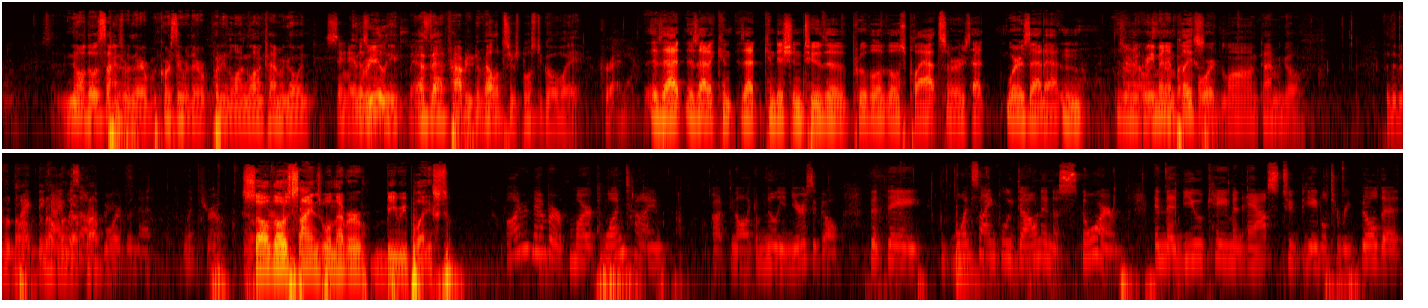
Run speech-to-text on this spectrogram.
No, those signs were there, of course, they were there put in a long, long time ago, and, Same with and this one. really, as that property develops, they're supposed to go away. Correct. Is that, is that a, con- is that conditioned to the approval of those plats, or is that, where is that at? And is there an that was agreement done in by the place? Board long time ago for the I develop, think I development of was that on property. the board when that went through. So Yeah. those signs will never be replaced? Well, I remember, Mark, one time, you know, like a million years ago, that they, one sign blew down in a storm, and then you came and asked to be able to rebuild it,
